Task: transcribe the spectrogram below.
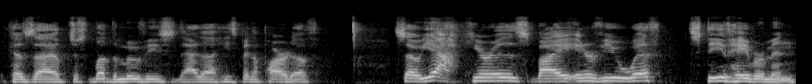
because I just love the movies that uh, he's been a part of. So yeah, here is my interview with Steve Haberman.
